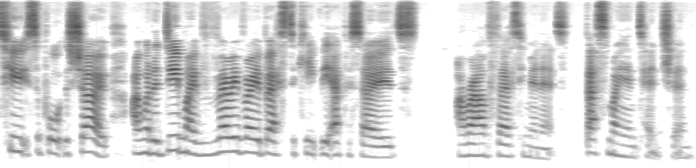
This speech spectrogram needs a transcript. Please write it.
to support the show. I'm going to do my very, very best to keep the episodes around 30 minutes. That's my intention.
